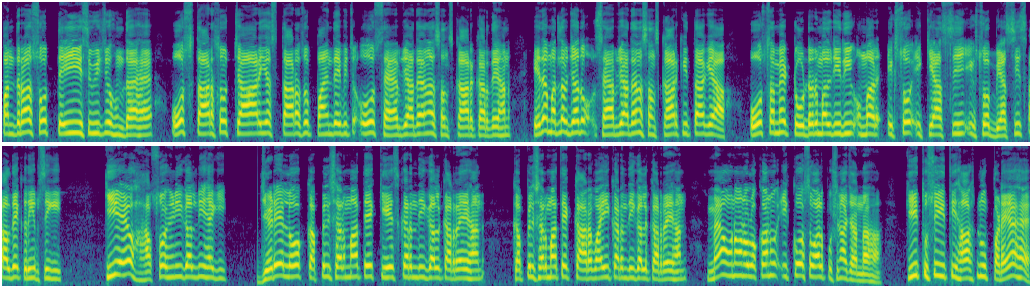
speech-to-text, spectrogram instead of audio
1523 ਈਸਵੀ ਚ ਹੁੰਦਾ ਹੈ, ਉਹ 1704 ਜਾਂ 1705 ਦੇ ਵਿੱਚ ਉਹ ਸਹਿਬਜ਼ਾਦਿਆਂ ਦਾ ਸੰਸਕਾਰ ਕਰਦੇ ਹਨ। ਇਹਦਾ ਮਤਲਬ ਜਦੋਂ ਸਹਿਬਜ਼ਾਦਿਆਂ ਦਾ ਸੰਸਕਾਰ ਕੀਤਾ ਗਿਆ, ਉਸ ਸਮੇਂ ਟੋਡਰਮਲ ਜੀ ਦੀ ਉਮਰ 181 182 ਸਾਲ ਦੇ ਕਰੀਬ ਸੀਗੀ। ਕੀ ਇਹ ਹਾਸੋਹੀਣੀ ਗੱਲ ਨਹੀਂ ਹੈਗੀ? ਜਿਹੜੇ ਲੋਕ ਕਪਿਲ ਸ਼ਰਮਾ ਤੇ ਕੇਸ ਕਰਨ ਦੀ ਗੱਲ ਕਰ ਰਹੇ ਹਨ, ਕਪਿਲ ਸ਼ਰਮਾ ਤੇ ਕਾਰਵਾਈ ਕਰਨ ਦੀ ਗੱਲ ਕਰ ਰਹੇ ਹਨ, ਮੈਂ ਉਹਨਾਂ ਨੂੰ ਲੋਕਾਂ ਨੂੰ ਇੱਕੋ ਸਵਾਲ ਪੁੱਛਣਾ ਚਾਹੁੰਦਾ ਹਾਂ, ਕੀ ਤੁਸੀਂ ਇਤਿਹਾਸ ਨੂੰ ਪੜ੍ਹਿਆ ਹੈ?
